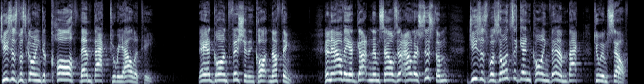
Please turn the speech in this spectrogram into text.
Jesus was going to call them back to reality. They had gone fishing and caught nothing. And now they had gotten themselves out of their system. Jesus was once again calling them back to himself.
